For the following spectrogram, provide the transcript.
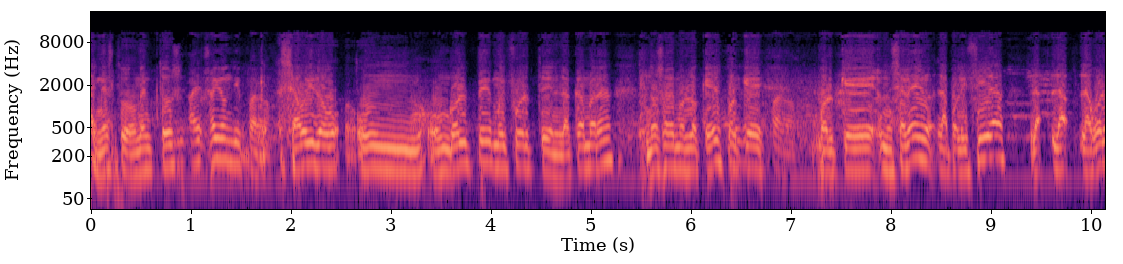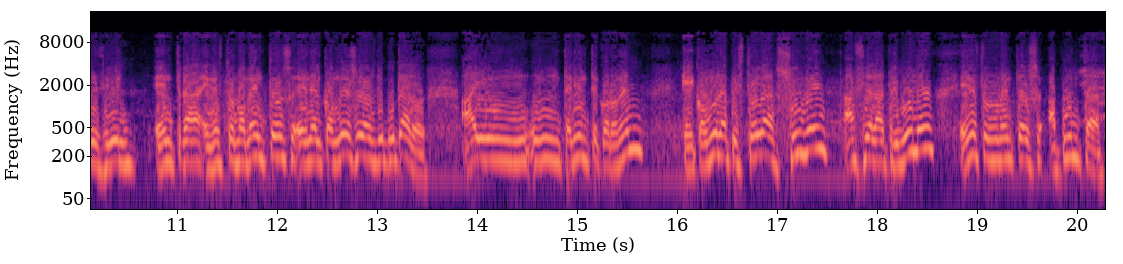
en estos momentos, hay un disparo. Se ha oído un, un, golpe muy fuerte en la cámara. No sabemos lo que es porque, porque se ve la policía, la, la, la, Guardia Civil entra en estos momentos en el Congreso de los Diputados. Hay un, un teniente coronel que con una pistola sube hacia la tribuna. En estos momentos apunta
